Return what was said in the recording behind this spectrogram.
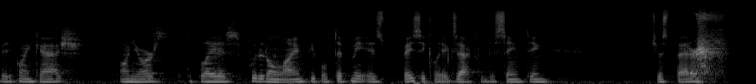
Bitcoin cash on yours to play this put it online people tip me is basically exactly the same thing just better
